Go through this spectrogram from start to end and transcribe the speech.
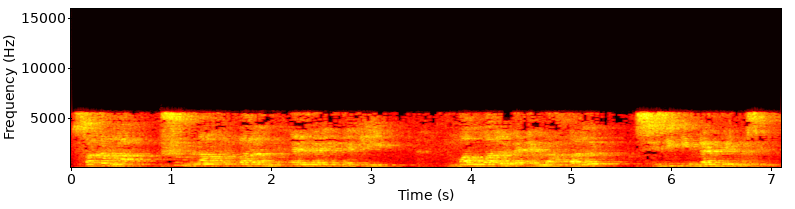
sakın ha şu münafıkların ellerindeki malları ve evlatları sizi imrendirmesin.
